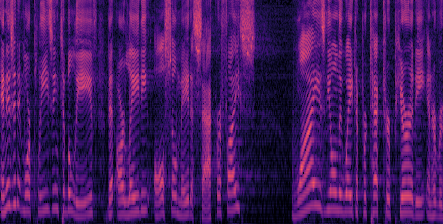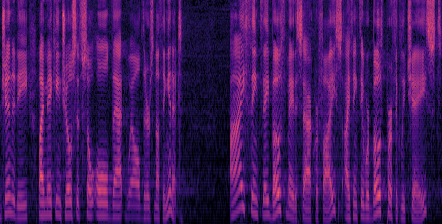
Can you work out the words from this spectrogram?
And isn't it more pleasing to believe that Our Lady also made a sacrifice? Why is the only way to protect her purity and her virginity by making Joseph so old that, well, there's nothing in it? I think they both made a sacrifice. I think they were both perfectly chaste.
